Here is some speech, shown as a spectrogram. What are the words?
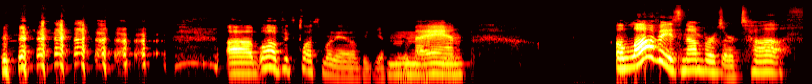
Um, well, if it's plus money, I don't think you have to. Man, Olave's numbers are tough.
